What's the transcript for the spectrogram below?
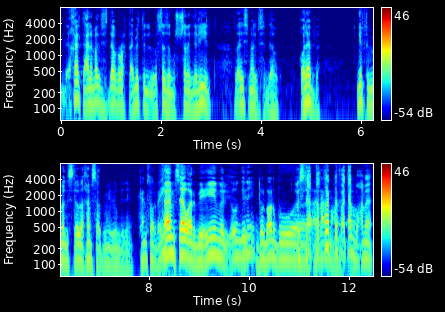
دخلت على مجلس الدولة رحت قابلت الأستاذ المستشار الجليل رئيس مجلس الدولة. ولبى جبت من مجلس الدولة 45 مليون جنيه. 45 45 مليون جنيه. دول برضو استحقاقاتنا في. أتعاب. محاماة.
